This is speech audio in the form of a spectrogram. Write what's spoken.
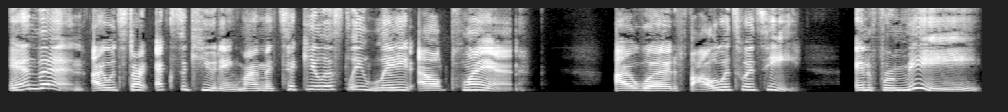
And then I would start executing my meticulously laid out plan. I would follow it to a T. And for me,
